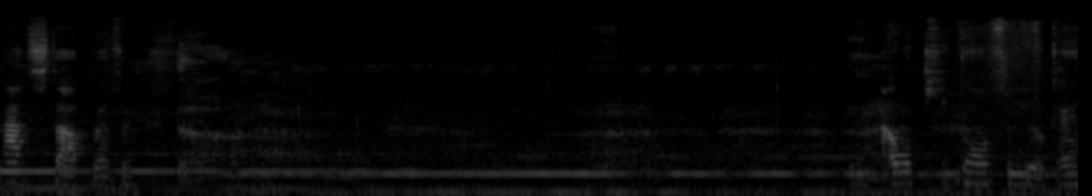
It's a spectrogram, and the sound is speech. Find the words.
Not stop, brother. I will keep going for you, okay?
